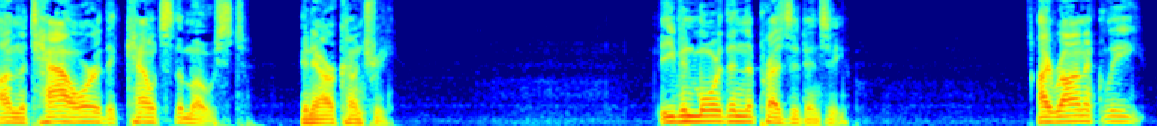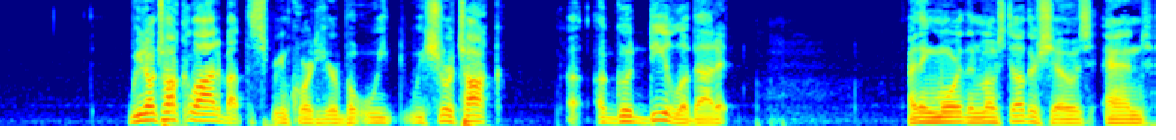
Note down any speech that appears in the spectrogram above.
on the tower that counts the most in our country, even more than the presidency. Ironically, we don't talk a lot about the Supreme Court here, but we, we sure talk a, a good deal about it. I think more than most other shows. And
